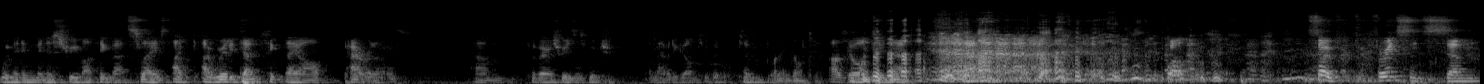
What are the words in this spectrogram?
women in ministry, you might think about slaves. I, I really don't think they are parallels um, for various reasons, which I'm happy to go on to, but um, Well, go on to. I'll go on to now. well, so for instance, um,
